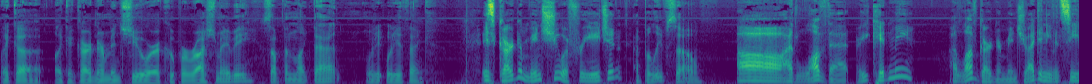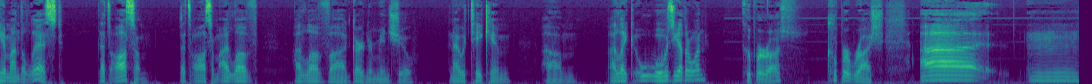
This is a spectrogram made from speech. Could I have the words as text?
like a like a Gardner Minshew or a Cooper Rush, maybe something like that. What do you, what do you think? Is Gardner Minshew a free agent? I believe so. Oh, I'd love that. Are you kidding me? I love Gardner Minshew. I didn't even see him on the list. That's awesome. That's awesome. I love I love uh, Gardner Minshew, and I would take him. Um, I like what was the other one? Cooper Rush. Cooper Rush. Uh, mm,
